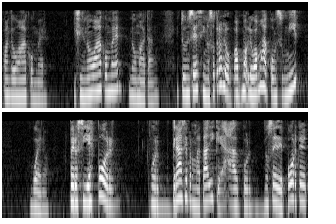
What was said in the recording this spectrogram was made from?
cuando van a comer. Y si no van a comer, no matan. Entonces, si nosotros lo, lo vamos a consumir, bueno. Pero si es por, por gracia, por matar y que, ah, por, no sé, deporte,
